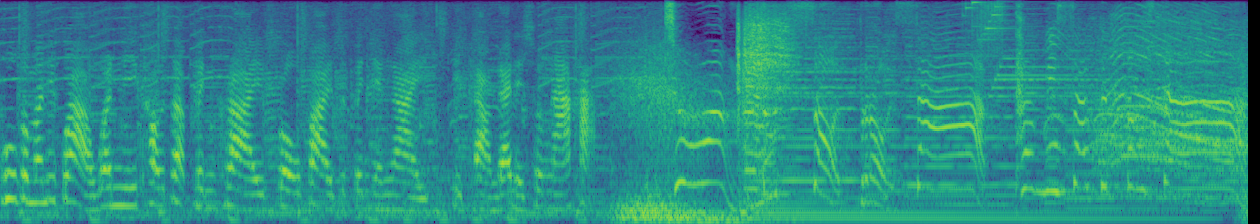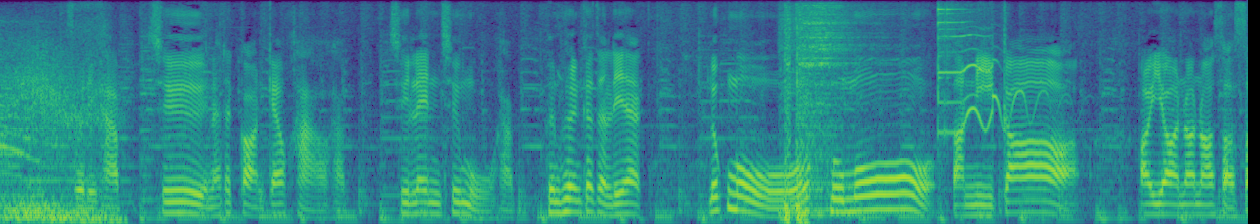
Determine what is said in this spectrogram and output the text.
คู่กันมางดีกว่า วันนี้เขาจะเป็นใครโปรไฟล์จะเป็นยังไง ติดตามได้ในช่วงหน้าค่ะ ช่วงตุ๊ดโสดโปรดทราบถ้าไม่ทราบก็ต้องทราบสวัสดีครับ ชื่อนัทกรแก้วขาวครับ ชื่อเล่นชื่อหมูครับ เพื่อนๆก็จะเรียกลูกหมู มูมู ตอนนี้ก็ ออยนนสส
